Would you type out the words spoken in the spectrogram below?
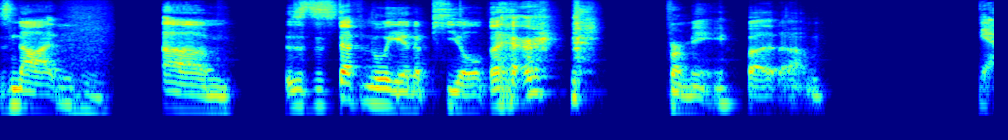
is not. Mm-hmm. Um, this is definitely an appeal there for me. But um yeah,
